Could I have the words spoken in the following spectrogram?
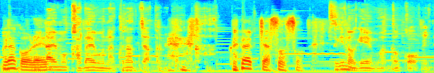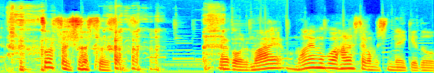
なんか俺、課題も課題もなくなっちゃったみたいな。なっちゃう、そうそう。次のゲームはどこみたいな。そうそうそうそうそう。なんか俺前、前もこう話したかもしれないけど、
